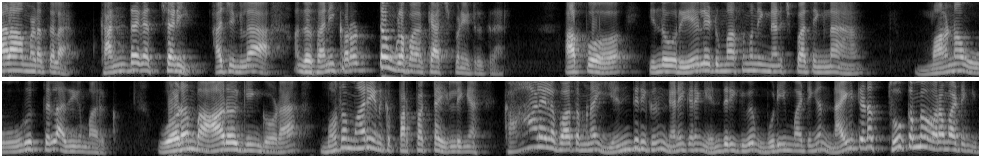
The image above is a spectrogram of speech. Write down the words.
ஏழாம் இடத்துல கண்டக சனி ஆச்சுங்களா? அந்த சனி கரெக்டாக உங்களை பா கேட்ச் பண்ணிகிட்டு இருக்கிறார். அப்போது இந்த ஒரு ஏழு எட்டு மாதமாக நீங்கள் நினச்சி பார்த்தீங்கன்னா மன உறுத்தல் அதிகமாக இருக்கும் உடம்பு ஆரோக்கியம் கூட முத மாதிரி எனக்கு பர்ஃபெக்டாக இல்லைங்க. காலையில் பார்த்தோம்னா எந்திரிக்கணும்னு நினைக்கிறேங்க. எந்திரிக்கவே முடிய மாட்டேங்க. நைட்டுனா தூக்கமே வர மாட்டேங்க.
